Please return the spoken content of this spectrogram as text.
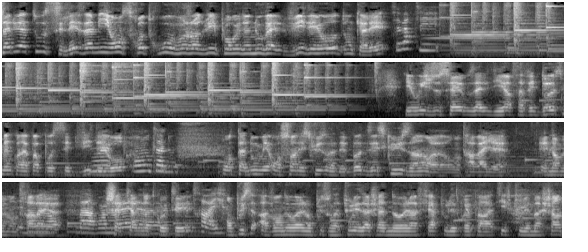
Salut à tous les amis, on se retrouve aujourd'hui pour une nouvelle vidéo, donc allez, C'est parti et oui je sais, vous allez le dire, ça fait deux semaines qu'on n'a pas posté de vidéo, Ouais, honte à nous. honte à nous mais on s'en excuse, on a des bonnes excuses, hein. euh, on travaillait, énormément de travail. Euh, Bah, chacun Noël, de notre euh, côté. de. En plus, avant Noël, en plus, on a tous les achats de Noël à faire, tous les préparatifs, tous les machins.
